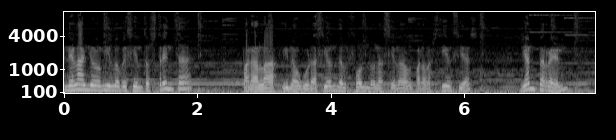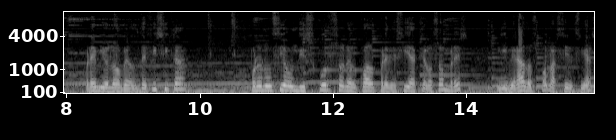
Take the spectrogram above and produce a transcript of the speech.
En el año 1930, para la inauguración del Fondo Nacional para las Ciencias, Jean Perrin, Premio Nobel de Física, pronunció un discurso en el cual predecía que los hombres, liberados por las ciencias,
